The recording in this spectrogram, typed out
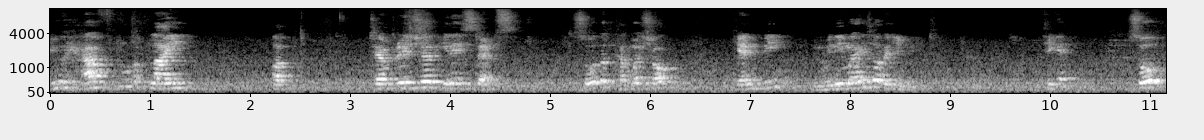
you have to apply a temperature in a steps. So the thermal shock can be minimized or eliminated. Okay? So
